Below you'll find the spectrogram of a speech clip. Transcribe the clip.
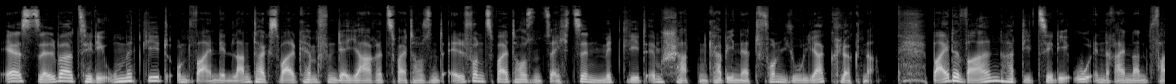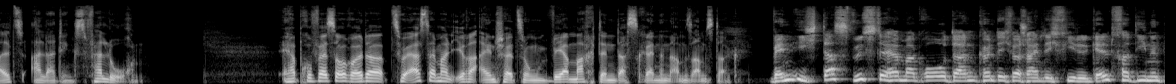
Er ist selber CDU-Mitglied und war in den Landtagswahlkämpfen der Jahre 2011 und 2016 Mitglied im Schattenkabinett von Julia Klöckner. Beide Wahlen hat die CDU in Rheinland-Pfalz allerdings verloren. Herr Professor Röder, zuerst einmal Ihre Einschätzung. Wer macht denn das Rennen am Samstag? Wenn ich das wüsste, Herr Magro, dann könnte ich wahrscheinlich viel Geld verdienen.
